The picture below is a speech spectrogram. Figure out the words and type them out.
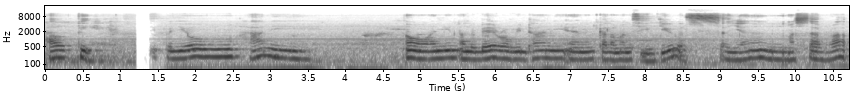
Healthy. Ito yung honey. Oh, I mean aloe vera with honey and calamansi juice. Ayan, masarap.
